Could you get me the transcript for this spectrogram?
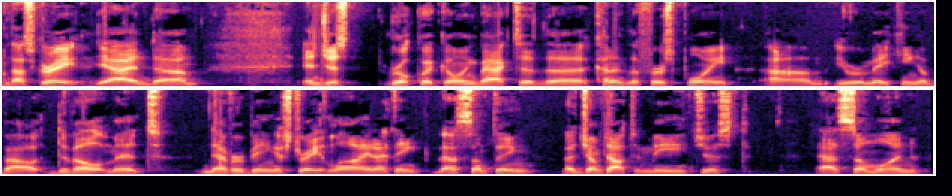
That's great, yeah, and um, and just real quick, going back to the kind of the first point um, you were making about development never being a straight line. I think that's something that jumped out to me just as someone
